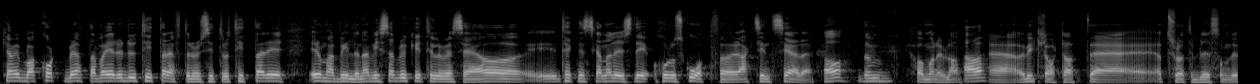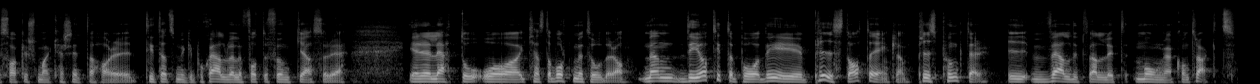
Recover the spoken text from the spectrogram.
Kan vi bara kort berätta, vad är det du tittar efter när du sitter och tittar i, i de här bilderna? Vissa brukar till och med säga att teknisk analys det är horoskop för aktieintresserade. Ja, den hör man ibland. Ja. Eh, och det är klart att, eh, jag tror att det blir som det är saker som man kanske inte har tittat så mycket på själv eller fått att funka. Så det, är det lätt att, kasta bort metoder. Då. Men det jag tittar på det är prisdata, egentligen. prispunkter i väldigt, väldigt många kontrakt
